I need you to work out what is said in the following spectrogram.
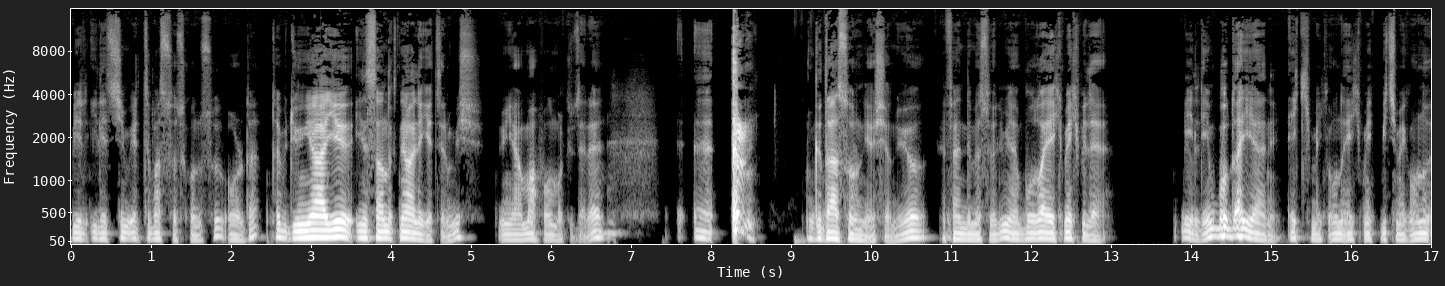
bir iletişim irtibat söz konusu orada. Tabii dünyayı insanlık ne hale getirmiş? Dünya mahvolmak üzere. E, gıda sorunu yaşanıyor. Efendime söyleyeyim yani buğday ekmek bile bildiğim buğday yani. Ekmek, onu ekmek biçmek, onu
